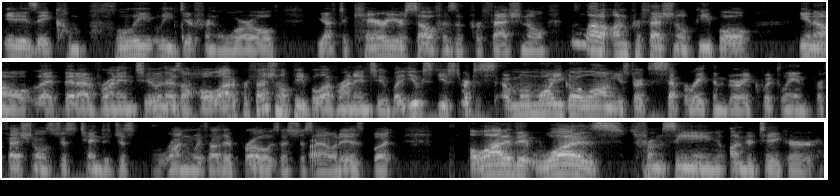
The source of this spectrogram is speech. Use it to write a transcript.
it is a completely different world. You have to carry yourself as a professional. There's a lot of unprofessional people you know that that I've run into, and there's a whole lot of professional people I've run into. But you you start to the more you go along, you start to separate them very quickly, and professionals just tend to just run with other pros. That's just how it is. But a lot of it was from seeing Undertaker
